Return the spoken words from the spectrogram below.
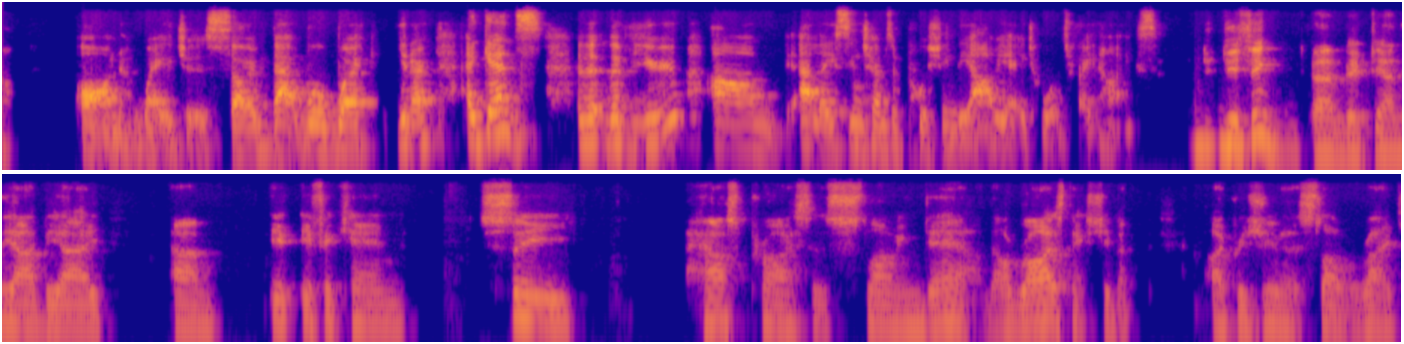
on wages. So that will work, you know, against the, the view, um, at least in terms of pushing the RBA towards rate hikes. Do you think, um, down, the RBA, um, if, if it can see house prices slowing down, they'll rise next year, but I presume at a slower rate,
